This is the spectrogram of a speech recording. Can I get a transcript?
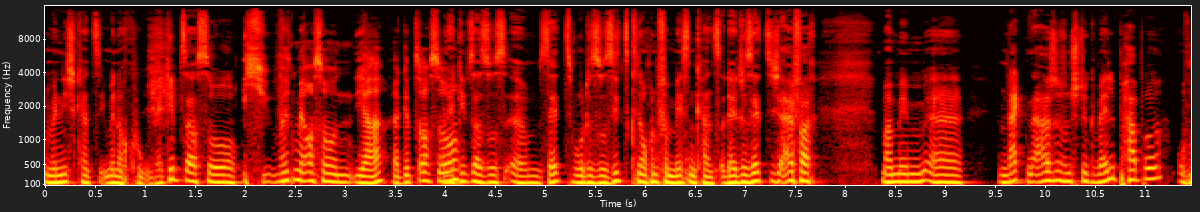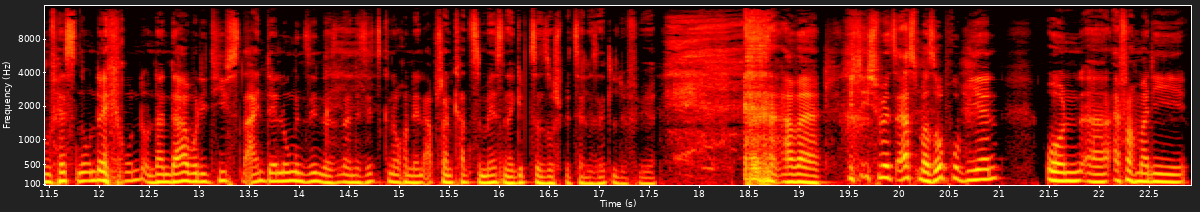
und wenn nicht, kannst du immer noch gucken. Da gibt es auch so, Ich würde mir auch so ein, ja, da gibt's auch so. da gibt's auch so ähm, Sets, wo du so Sitzknochen vermessen kannst. Oder du setzt dich einfach mal mit dem, äh, dem nackten Arsch auf ein Stück Wellpappe auf dem festen Untergrund und dann da, wo die tiefsten Eindellungen sind, das sind deine Sitzknochen, den Abstand kannst du messen, da gibt's dann so spezielle Sättel dafür. Aber ich, ich würde es erstmal so probieren und äh, einfach mal die,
